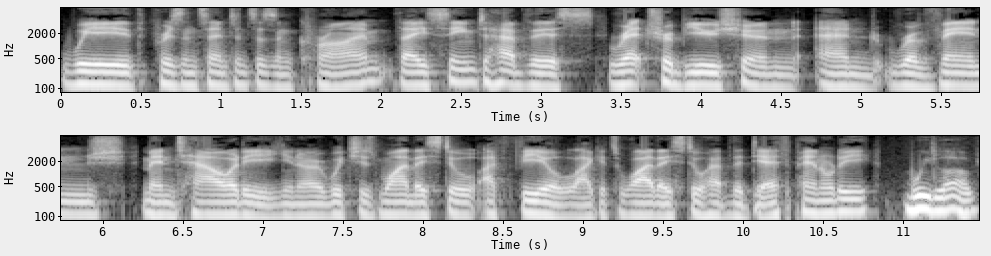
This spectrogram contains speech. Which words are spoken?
with prison sentences and crime. They seem to have this retribution and revenge mentality, you know, which is why they still, I feel like it's why they still have the death penalty We love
